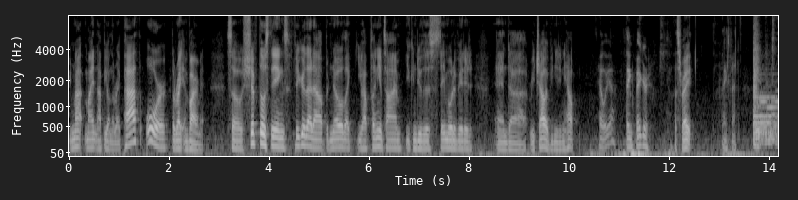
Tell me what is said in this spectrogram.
you might, might not be on the right path or the right environment. So shift those things, figure that out, but know like you have plenty of time. You can do this. Stay motivated, and uh, reach out if you need any help. Hell yeah. Think bigger. That's right. Thanks, man.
